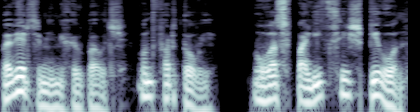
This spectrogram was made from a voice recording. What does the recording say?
Поверьте мне, Михаил Павлович, он фартовый. У вас в полиции шпион.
